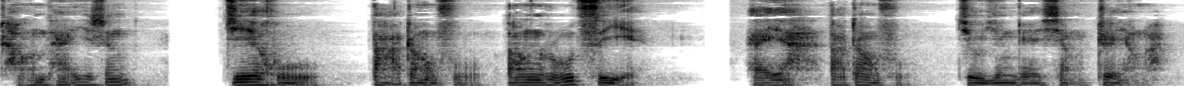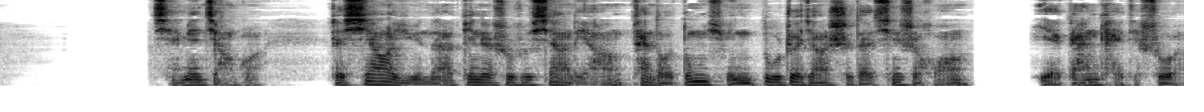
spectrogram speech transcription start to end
长叹一声。嗟乎！大丈夫当如此也。哎呀，大丈夫就应该像这样啊！前面讲过，这项羽呢，跟着叔叔项梁，看到东巡渡浙江时的秦始皇，也感慨地说：“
